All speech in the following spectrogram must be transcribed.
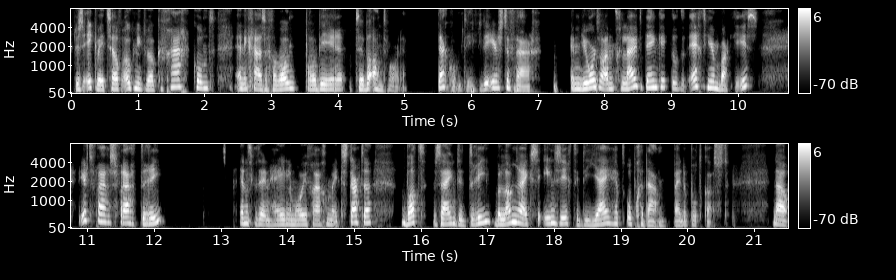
Dus ik weet zelf ook niet welke vraag komt en ik ga ze gewoon proberen te beantwoorden. Daar komt hij. De eerste vraag. En je hoort wel aan het geluid, denk ik, dat het echt hier een bakje is. De eerste vraag is vraag 3. En dat is meteen een hele mooie vraag om mee te starten. Wat zijn de drie belangrijkste inzichten die jij hebt opgedaan bij de podcast? Nou,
